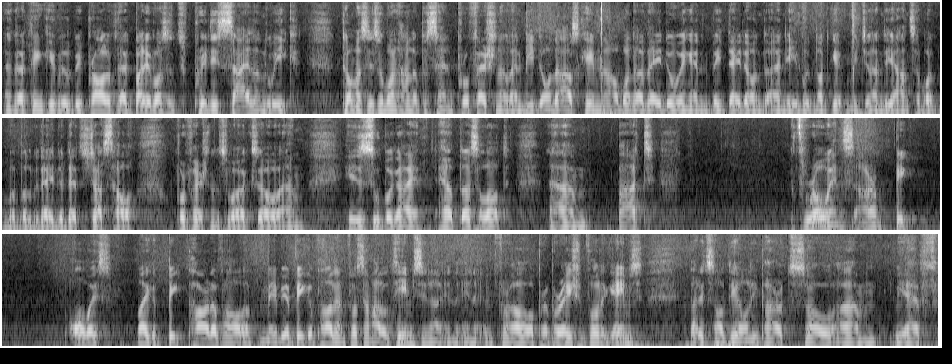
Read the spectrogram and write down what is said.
and I think he will be proud of that. But it was a pretty silent week. Thomas is a 100% professional, and we don't ask him now what are they doing, and we, they don't, and he would not give Midtjylland the answer what, what will they do. That's just how professionals work. So um, he's a super guy, helped us a lot. Um, but throw-ins are a big, always like a big part of our, maybe a bigger part than for some other teams, know, in, in, for our preparation for the games. But it's not the only part. So um, we have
